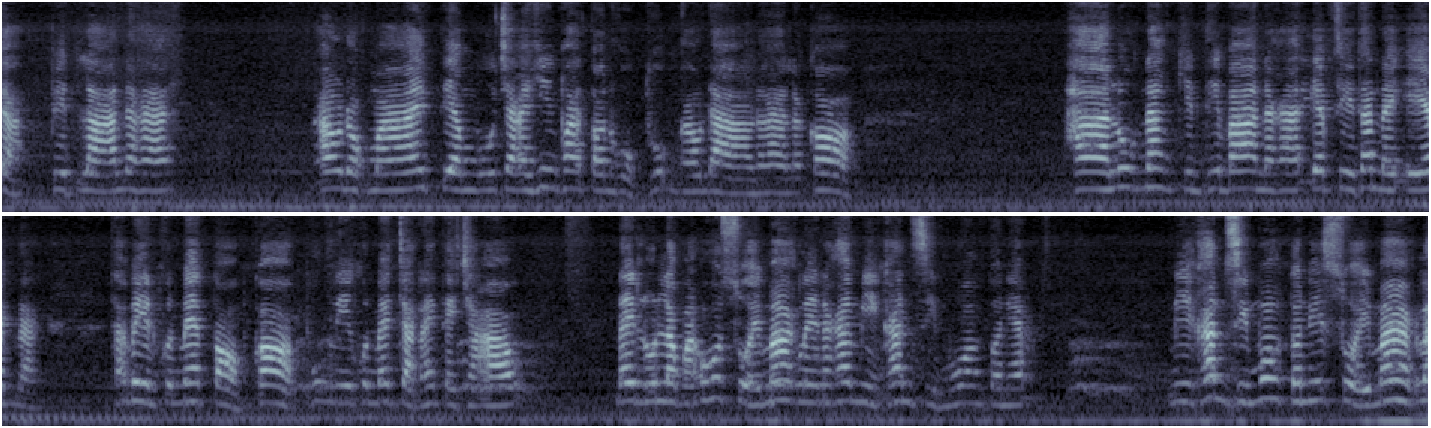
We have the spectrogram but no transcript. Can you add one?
จะปิดร้านนะคะ เอาดอกไม้เตรียมบูชาหิ้งพระตอนหกทุ่มเขาดาวนะคะ แล้วก็พาลูกนั่งกินที่บ้านนะคะ FC ท่านในเอฟนะถ้าไม่เห็นคุณแม่ตอบก็พรุ่งนี้คุณแม่จัดให้แต่เช้า ได้ลุ้นรางวัลโอ้สวยมากเลยนะคะ มีขั้นสีม่วงตัวเนี้ย มีขั้นสีม่วงตัวนี้สวยมากร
